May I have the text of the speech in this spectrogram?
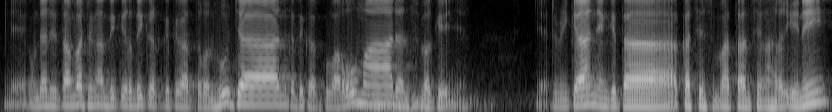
Ya, kemudian ditambah dengan zikir-zikir ketika turun hujan, ketika keluar rumah dan sebagainya. Ya, demikian yang kita kaji kesempatan siang hari ini.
